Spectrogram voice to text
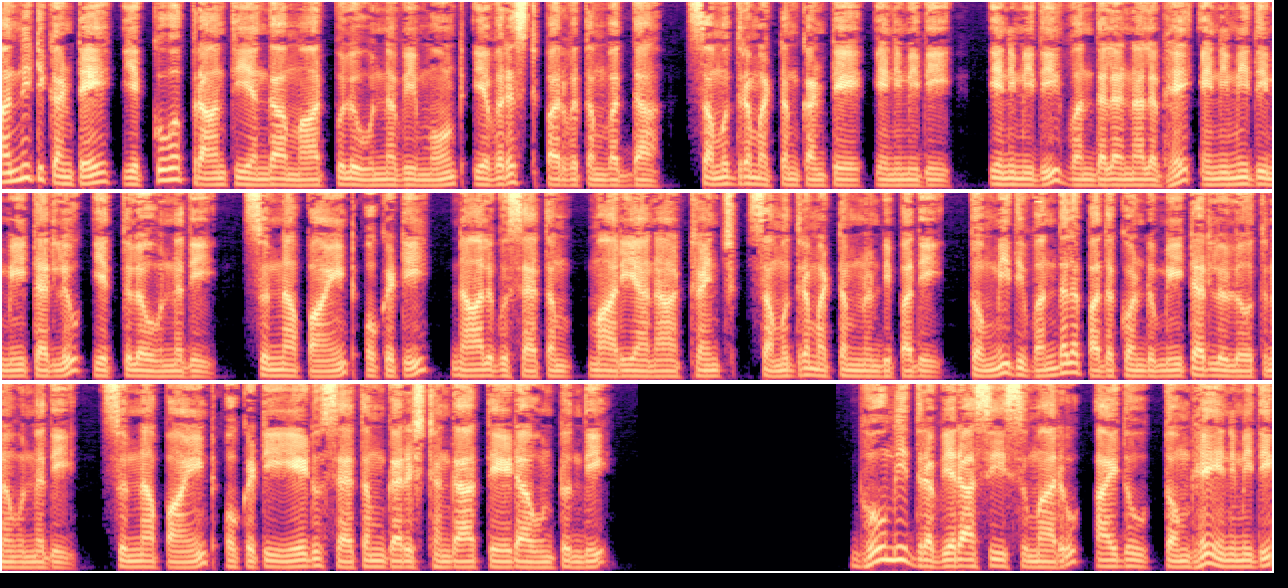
అన్నిటికంటే ఎక్కువ ప్రాంతీయంగా మార్పులు ఉన్నవి మౌంట్ ఎవరెస్ట్ పర్వతం వద్ద సముద్రమట్టం కంటే ఎనిమిది ఎనిమిది వందల నలభై ఎనిమిది మీటర్లు ఎత్తులో ఉన్నది. సున్నా పాయింట్ ఒకటి నాలుగు శాతం మారియానా ట్రెంచ్ సముద్రమట్టం నుండి పది తొమ్మిది వందల పదకొండు మీటర్లు లోతున ఉన్నది. సున్నా పాయింట్ ఒకటి ఏడు శాతం గరిష్టంగా తేడా ఉంటుంది. భూమి ద్రవ్యరాశి సుమారు ఐదు తొంభై ఎనిమిది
